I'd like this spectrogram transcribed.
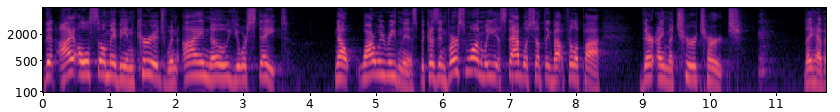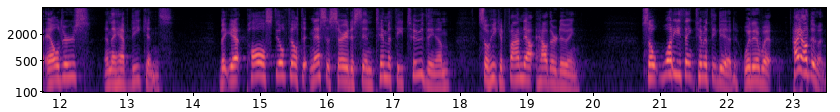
that I also may be encouraged when I know your state. Now, why are we reading this? Because in verse 1, we established something about Philippi. They're a mature church, they have elders, and they have deacons. But yet, Paul still felt it necessary to send Timothy to them so he could find out how they're doing. So, what do you think Timothy did when he went, How y'all doing?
